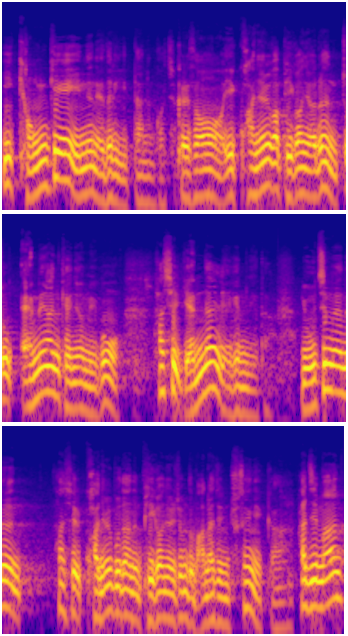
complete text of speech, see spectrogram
이 경계에 있는 애들이 있다는 거죠. 그래서 이 관열과 비관열은 좀 애매한 개념이고 사실 옛날 얘기입니다. 요즘에는 사실 관열보다는 비관열이 좀 더 많아지는 추세니까. 하지만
